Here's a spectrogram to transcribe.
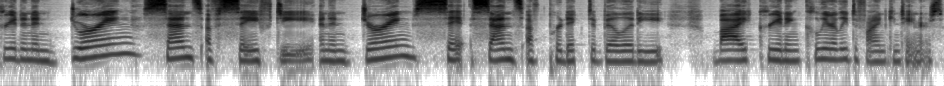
Create an enduring sense of safety, an enduring sense of predictability by creating clearly defined containers.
